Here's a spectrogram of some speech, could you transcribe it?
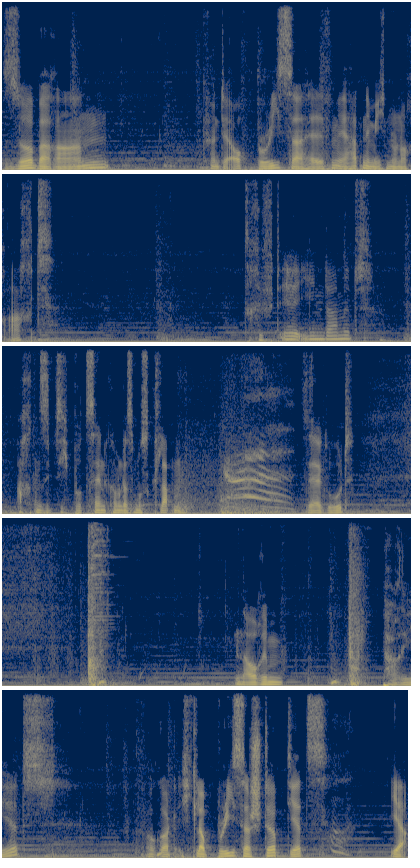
Surbaran könnte auch Breezer helfen. Er hat nämlich nur noch 8. Trifft er ihn damit? 78%, komm, das muss klappen. Sehr gut. Naurim pariert. Oh Gott, ich glaube, Breezer stirbt jetzt. Ja,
